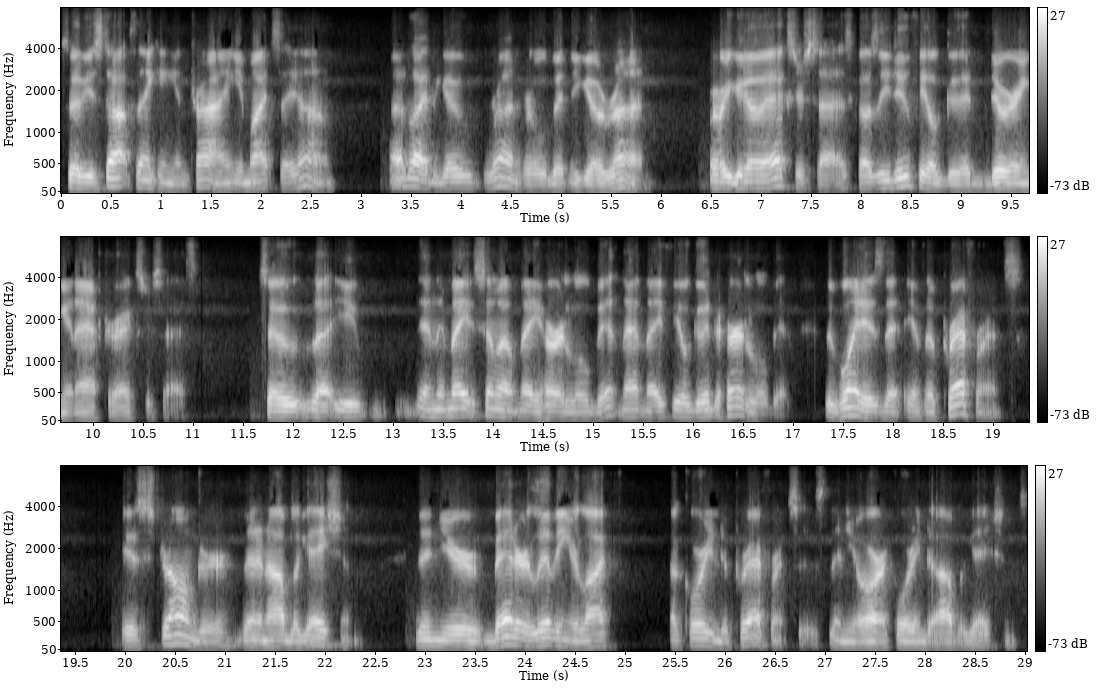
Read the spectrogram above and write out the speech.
So if you stop thinking and trying, you might say, huh, I'd like to go run for a little bit, and you go run. Or you go exercise because you do feel good during and after exercise. So that you, and it may, some of it may hurt a little bit, and that may feel good to hurt a little bit. The point is that if a preference is stronger than an obligation, then you're better living your life according to preferences than you are according to obligations.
